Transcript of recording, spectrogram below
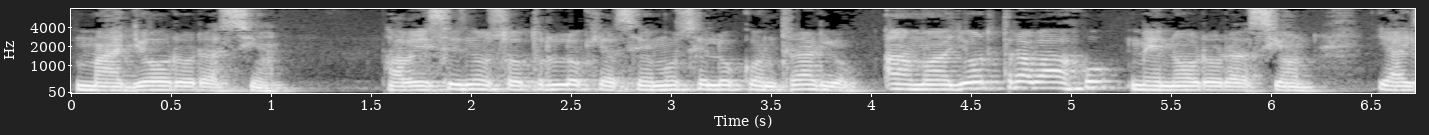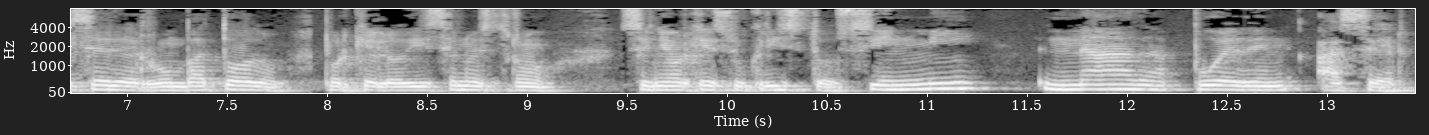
mayor oración. A veces nosotros lo que hacemos es lo contrario. A mayor trabajo, menor oración. Y ahí se derrumba todo, porque lo dice nuestro Señor Jesucristo, sin mí nada pueden hacer.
